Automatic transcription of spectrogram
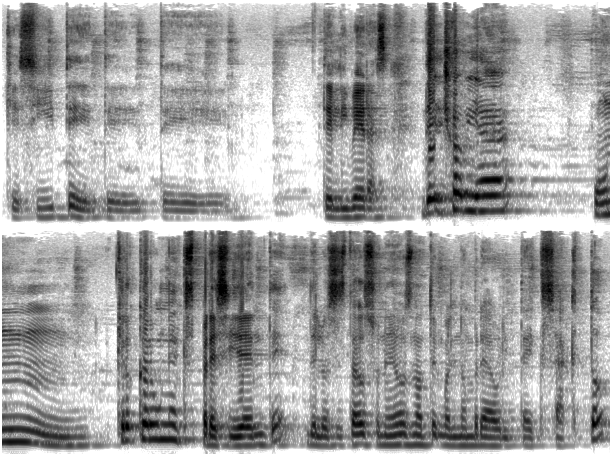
Que sí te, te, te, te liberas. De hecho, había un, creo que era un expresidente de los Estados Unidos, no tengo el nombre ahorita exacto.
